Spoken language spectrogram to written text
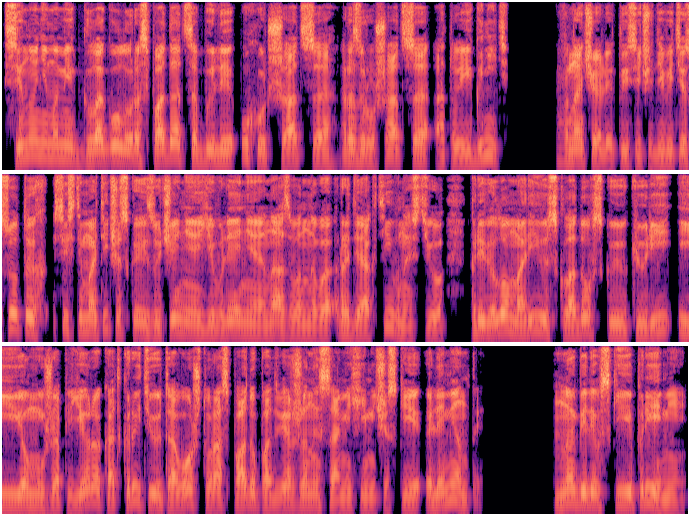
Синонимами к глаголу «распадаться» были «ухудшаться», «разрушаться», а то и «гнить». В начале 1900-х систематическое изучение явления, названного радиоактивностью, привело Марию Складовскую-Кюри и ее мужа Пьера к открытию того, что распаду подвержены сами химические элементы. Нобелевские премии.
